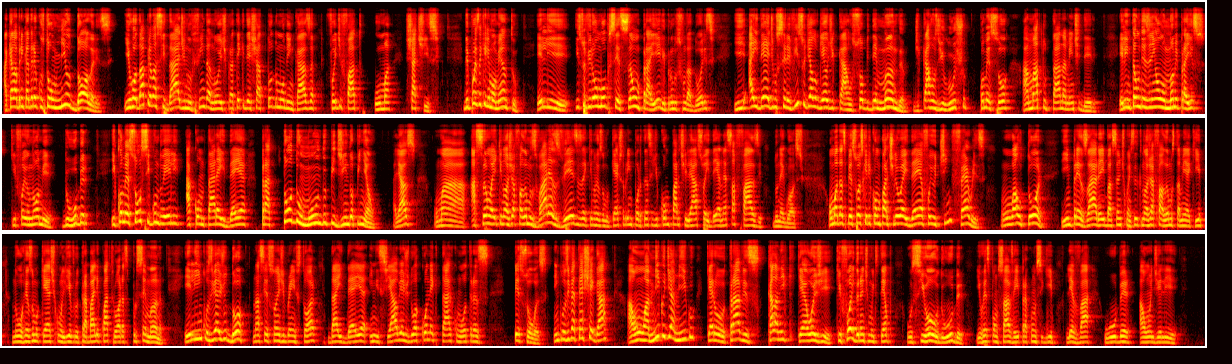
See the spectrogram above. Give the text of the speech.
Aquela brincadeira custou mil dólares e rodar pela cidade no fim da noite para ter que deixar todo mundo em casa foi de fato uma chatice. Depois daquele momento, ele isso virou uma obsessão para ele, para um dos fundadores, e a ideia de um serviço de aluguel de carros sob demanda de carros de luxo começou a matutar na mente dele. Ele então desenhou um nome para isso, que foi o nome do Uber, e começou, segundo ele, a contar a ideia para todo mundo pedindo opinião. Aliás, uma ação aí que nós já falamos várias vezes aqui no Resumo Cash sobre a importância de compartilhar a sua ideia nessa fase do negócio. Uma das pessoas que ele compartilhou a ideia foi o Tim Ferriss, um autor e empresário aí bastante conhecido que nós já falamos também aqui no Resumo Cast com o livro Trabalhe 4 horas por semana. Ele inclusive ajudou nas sessões de brainstorm da ideia inicial e ajudou a conectar com outras pessoas, inclusive até chegar a um amigo de amigo, que era o Travis Kalanick, que é hoje, que foi durante muito tempo o CEO do Uber e o responsável aí para conseguir levar o Uber aonde ele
